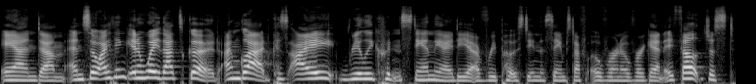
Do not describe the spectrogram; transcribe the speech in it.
And um, and so I think in a way that's good. I'm glad because I really couldn't stand the idea of reposting the same stuff over and over again. It felt just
